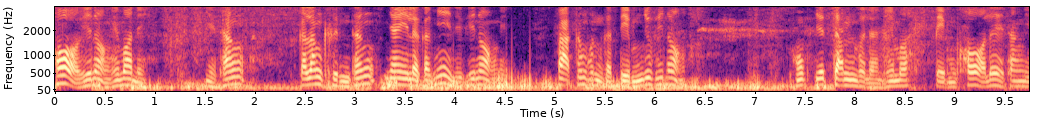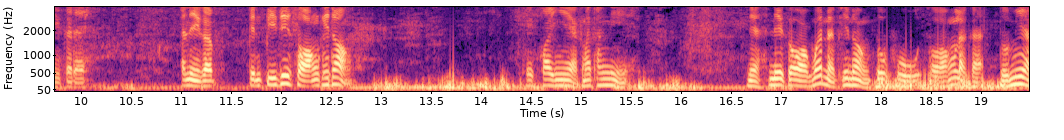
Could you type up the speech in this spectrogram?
ข้อพี่น้องให้บ้านนี่นี่ทั้งกำลังขึ้นทั้งใหญ่แล้วก็มีนี่พี่น้องนี่ฝากทั้งคนก็เต็มอยู่พี่น้องหกเจ็ดจันไปแล้วเห็นปะเต็มข้อเลยทั้งนี้ก็ได้ อันนี้ก็ เป็นปีที่สองพี่น้องค่อยๆแยกมาทั้งนี้ เนี่ยนี่ก็ออกมาหน่ะพี่น้องตัวผู้สองแล้วก็ตัวเมีย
